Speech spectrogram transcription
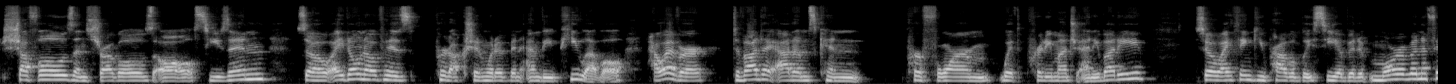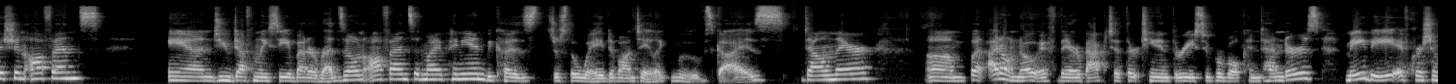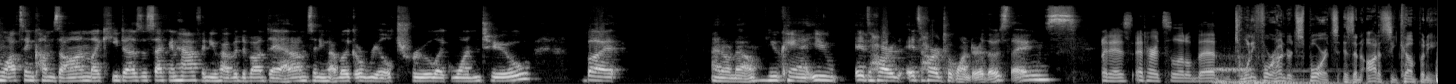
shuffles and struggles all season. So I don't know if his production would have been MVP level. However, Davante Adams can perform with pretty much anybody. So I think you probably see a bit more of an efficient offense and you definitely see a better red zone offense in my opinion because just the way Davante like moves guys down there. Um, but I don't know if they're back to 13 and 3 Super Bowl contenders. Maybe if Christian Watson comes on like he does the second half and you have a Davante Adams and you have like a real true like 1-2, but I don't know. You can't you it's hard it's hard to wonder those things. It is. It hurts a little bit. 2400 Sports is an Audacy company.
